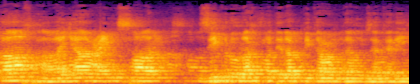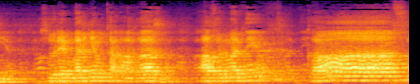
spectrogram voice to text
کافہ یا عین صاد ذکر رحمت ربک عبدہ زکریہ سورہ مریم کا آغاز آپ فرماتے ہیں کاف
